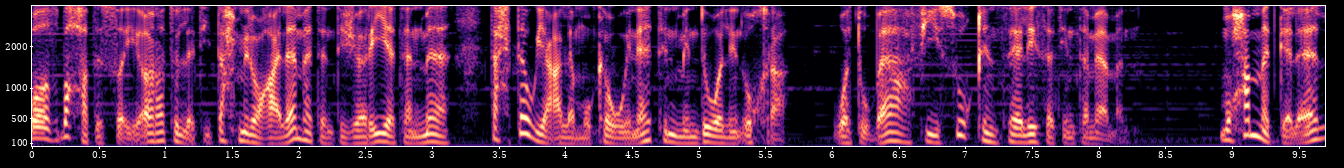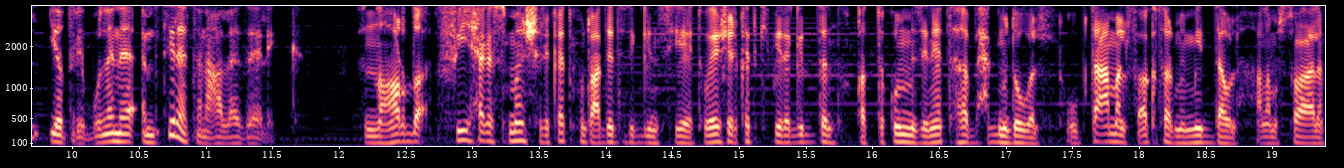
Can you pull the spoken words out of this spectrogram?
وأصبحت السيارة التي تحمل علامة تجارية ما تحتوي على مكونات من دول أخرى وتباع في سوق ثالثة تماما. محمد جلال يضرب لنا أمثلة على ذلك. النهارده في حاجة اسمها شركات متعددة الجنسيات وهي شركات كبيرة جدا قد تكون ميزانيتها بحجم دول وبتعمل في أكثر من 100 دولة على مستوى العالم.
